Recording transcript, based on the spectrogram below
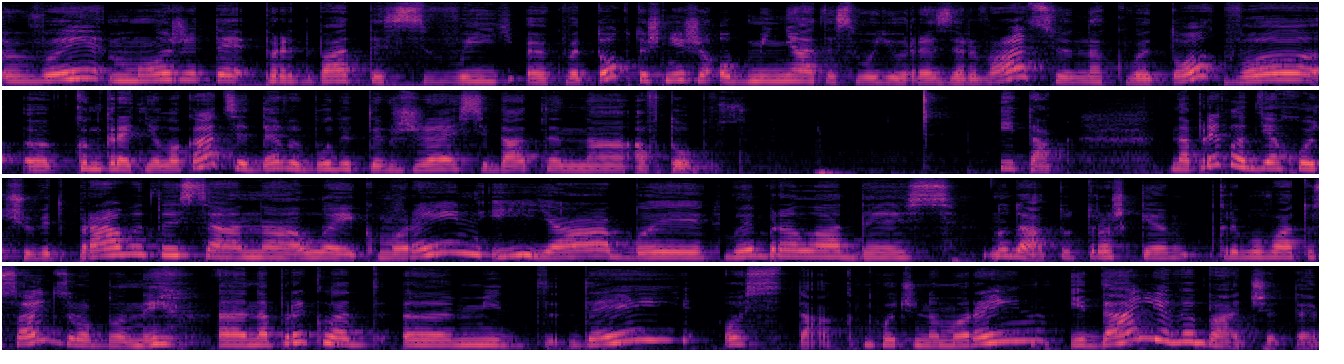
ви можете придбати свій е, квиток, точніше, обміняти свою резервацію на квиток в е, конкретній локації, де ви будете вже сідати на автобус. І так, наприклад, я хочу відправитися на Лейк Морейн, і я би вибрала десь. Ну да, тут трошки кривувато сайт зроблений. Е, Наприклад, Midday, ось так. Хочу на Морейн. І далі ви бачите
